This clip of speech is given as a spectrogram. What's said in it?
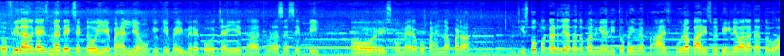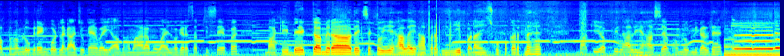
तो फ़िलहाल गाइज़ मैं देख सकते हो, ये पहन लिया हूँ क्योंकि भाई मेरे को चाहिए था थोड़ा सा सेफ्टी और इसको मेरे को पहनना पड़ा। इसको पकड़ लिया था तो बन गया, नहीं तो भाई मैं आज पूरा बारिश में भीगने वाला था तो अब हम लोग रेन कोट लगा चुके हैं भाई। अब हमारा मोबाइल वगैरह सब चीज़ सेफ़ है। बाकी बैग का मेरा देख सकते हो, ये हाल है, यहाँ पर अभी ये पड़ा है, इसको पकड़ते हैं। बाकी अब फ़िलहाल यहाँ से अब हम लोग निकलते हैं।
